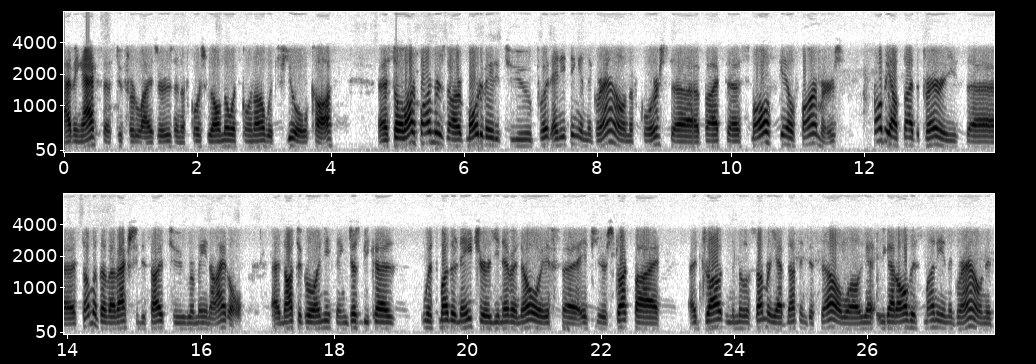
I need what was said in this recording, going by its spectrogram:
having access to fertilizers. And of course, we all know what's going on with fuel costs. Uh, so a lot of farmers are motivated to put anything in the ground, of course, uh, but uh, small-scale farmers, probably outside the prairies, uh, some of them have actually decided to remain idle, uh, not to grow anything, just because with Mother Nature, you never know if uh, if you're struck by a drought in the middle of summer, you have nothing to sell. Well, you, you got all this money in the ground. It's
